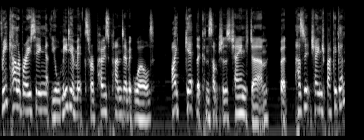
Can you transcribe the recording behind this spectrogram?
Recalibrating your media mix for a post pandemic world. I get that consumption's changed, Dan, but has it changed back again?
